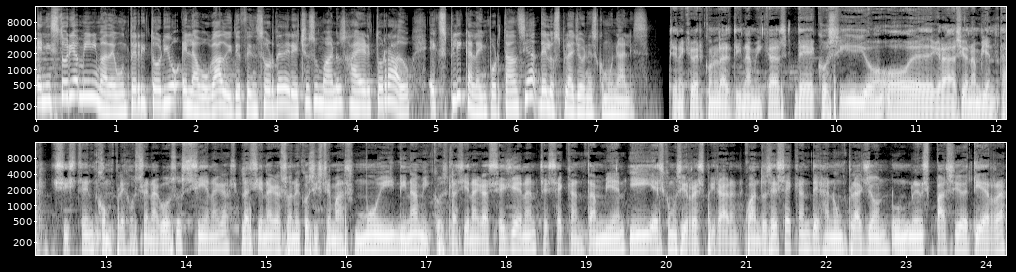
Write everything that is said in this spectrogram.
En Historia Mínima de un Territorio, el abogado y defensor de derechos humanos Jair Torrado explica la importancia de los playones comunales tiene que ver con las dinámicas de ecocidio o de degradación ambiental. Existen complejos cenagosos, ciénagas. Las ciénagas son ecosistemas muy dinámicos. Las ciénagas se llenan, se secan también y es como si respiraran. Cuando se secan dejan un playón, un espacio de tierra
